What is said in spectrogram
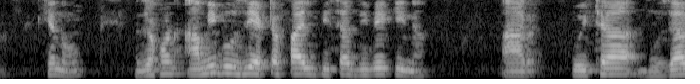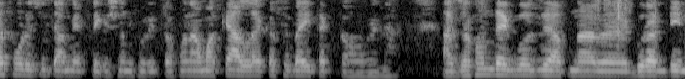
না। কেন? যখন আমি বুঝি একটা ফাইল ভিসা দিবে কি না আর ওইটা বোঝার পরে যদি আমি অ্যাপ্লিকেশন করি, তখন আমাকে আল্লাহর কাছে দায়ী থাকতে হবে না। আর যখন দেখব যে আপনার গোড়ার ডিম,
